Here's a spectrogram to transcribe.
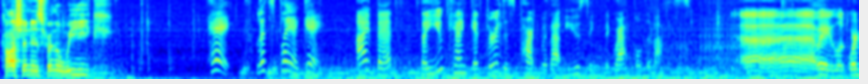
Caution is for the weak. Hey, let's play a game. I bet that you can't get through this part without using the grapple device. Uh, wait, look, we're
